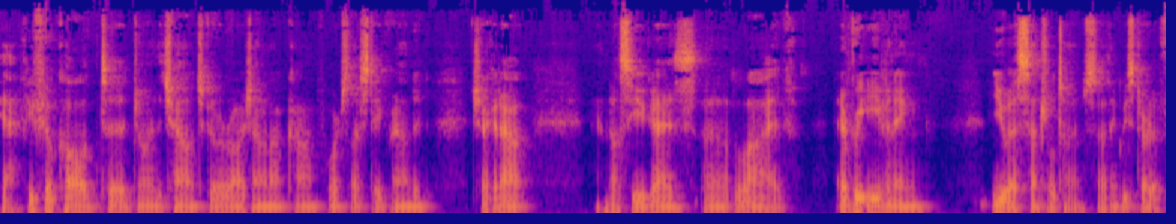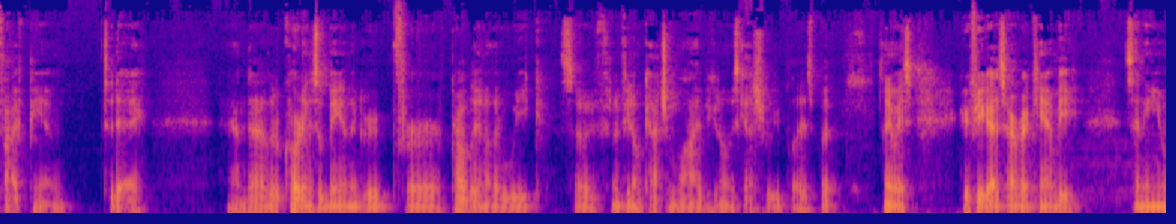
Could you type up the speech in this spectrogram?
yeah, if you feel called to join the challenge, go to rajjana.com forward slash stay grounded. Check it out. And I'll see you guys uh, live every evening, U.S. Central Time. So I think we start at 5 p.m. today. And uh, the recordings will be in the group for probably another week. So even if you don't catch them live, you can always catch the replays. But, anyways, here for you guys however I can be. Sending you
